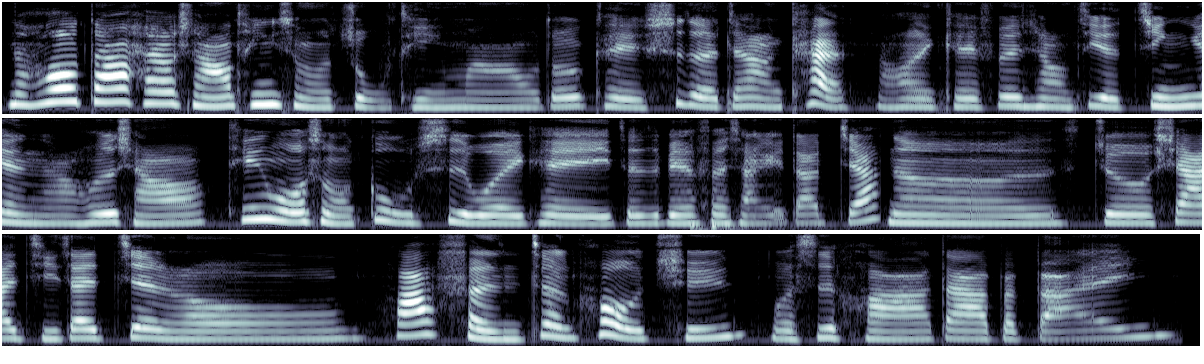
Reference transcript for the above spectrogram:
然后大家还有想要听什么主题吗？我都可以试着讲讲看，然后也可以分享自己的经验啊，或者想要听我什么故事，我也可以在这边分享给大家。那就下一集再见喽！花粉症候群，我是花，大家拜拜。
